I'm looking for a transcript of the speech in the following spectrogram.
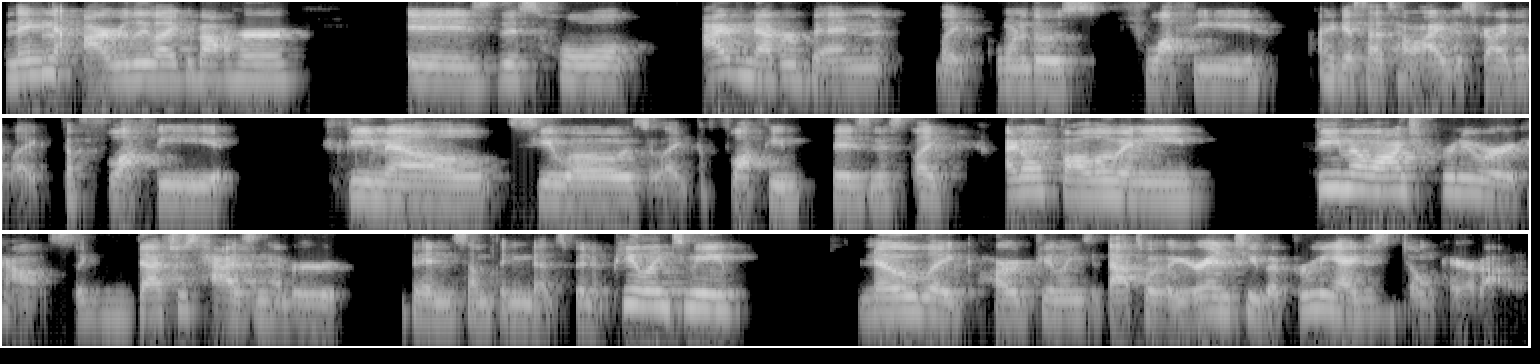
The thing that I really like about her is this whole I've never been like one of those fluffy, I guess that's how I describe it, like the fluffy female COOs or like the fluffy business. Like I don't follow any female entrepreneur accounts. Like that just has never been something that's been appealing to me. No like hard feelings that that's what you're into, but for me, I just don't care about it.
